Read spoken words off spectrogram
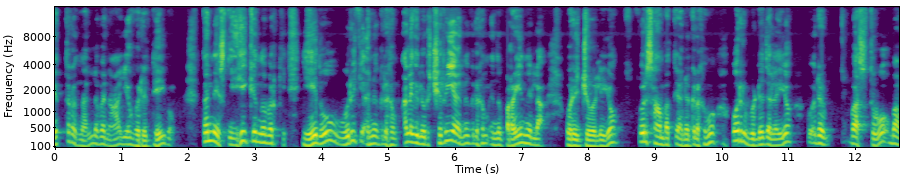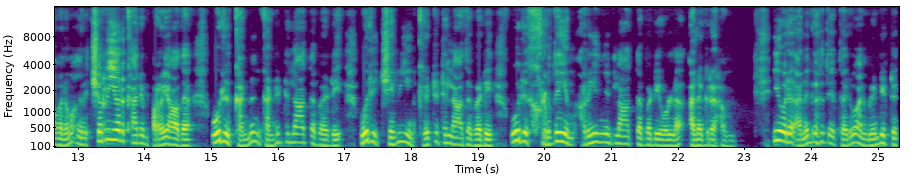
എത്ര നല്ലവനായ ഒരു ദൈവം. തന്നെ സ്നേഹിക്കുന്നവർക്ക് ഏതോ ഒരു അനുഗ്രഹം അല്ലെങ്കിൽ ഒരു ചെറിയ അനുഗ്രഹം എന്ന് പറയുന്നില്ല. ഒരു ജോലിയോ ഒരു സാമ്പത്തിക അനുഗ്രഹമോ ഒരു വിടുതലയോ ഒരു വസ്തുവോ ഭവനമോ അങ്ങനെ ചെറിയൊരു കാര്യം പറയാതെ ഒരു കണ്ണും കണ്ടിട്ടില്ലാത്ത പടി ഒരു ചെവിയും കേട്ടിട്ടില്ലാത്ത പടി ഒരു ഹൃദയം അറിയുന്നില്ലാത്തപടിയുള്ള അനുഗ്രഹം. ഈ ഒരു അനുഗ്രഹത്തെ തരുവാൻ വേണ്ടിയിട്ട്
